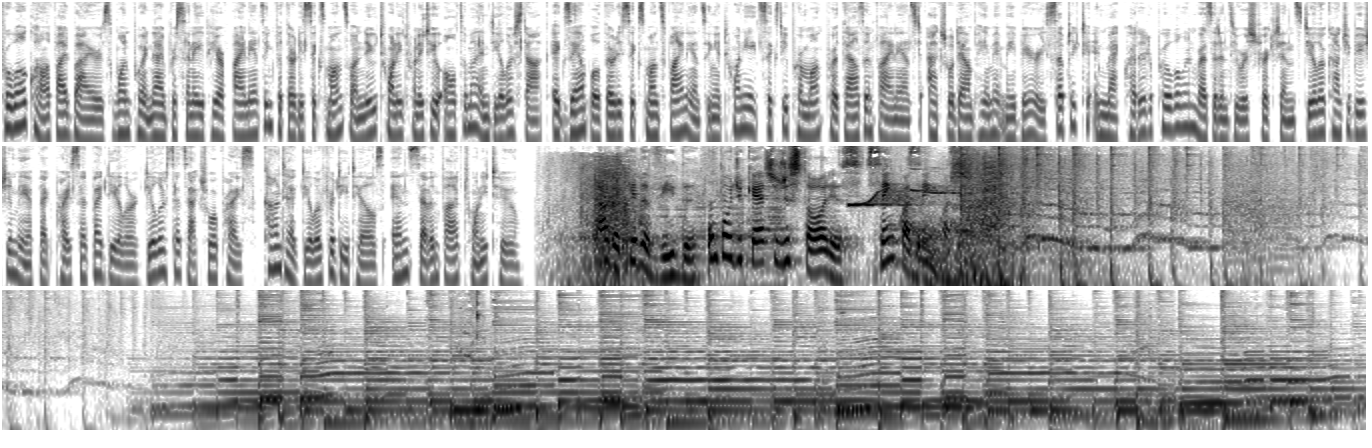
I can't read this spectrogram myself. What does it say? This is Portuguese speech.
For well qualified buyers, 1.9% APR financing for 36 months on new 2022 Altima and dealer stock. Example 36 months financing at 2860 per month per thousand financed. Actual down payment may vary, subject to INMAC credit approval and residency restrictions. Dealer contribution may affect price set by dealer. Dealer sets actual price. Contact dealer for details. N7522. HQ da Vida, um podcast de histórias, sem quadrinhos. Sem quadrinhos.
